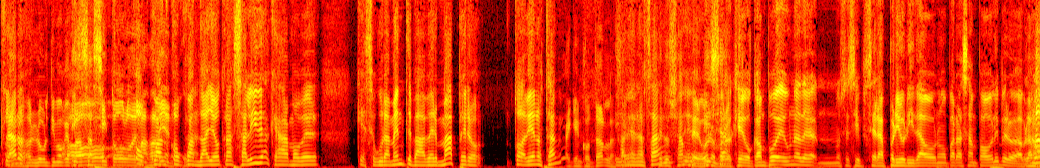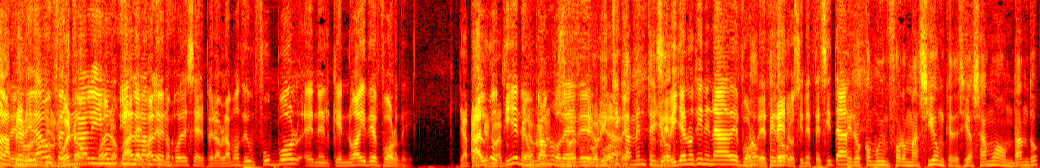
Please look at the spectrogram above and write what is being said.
Claro. A lo mejor es lo último que pasa si todo lo demás o va bien. O cuando haya otras salidas, que vamos a ver que seguramente va a haber más, pero todavía no están. Hay que encontrarlas. Todavía no están. Pero, Eh, Pero bueno, Esa- pero es que Ocampo es una de no sé si será prioridad o no para San Paoli, pero hablamos No, la de- prioridad es un Bueno, central y bueno, y vale, vale, delantero. no puede ser, pero hablamos de un fútbol en el que no hay desborde. Ya, Algo no tiene Ocampo no, de, de- de yo- Sevilla no tiene nada de desborde, No, pero- cero. Si necesita pero como información que decía Samu ahondando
